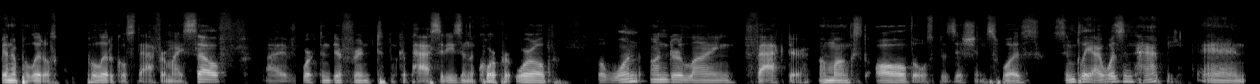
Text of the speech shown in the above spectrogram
been a political political staffer myself. I've worked in different capacities in the corporate world. But one underlying factor amongst all those positions was simply I wasn't happy and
